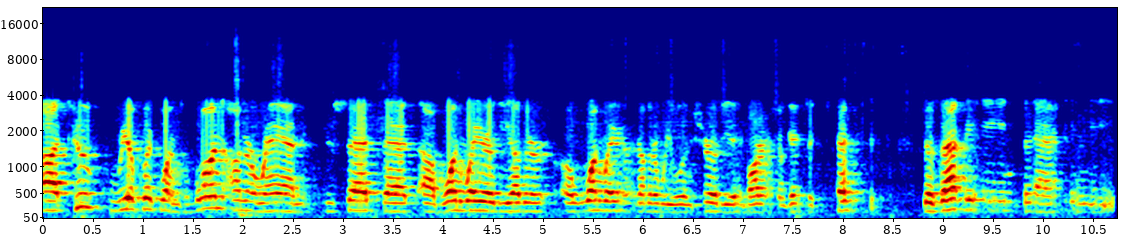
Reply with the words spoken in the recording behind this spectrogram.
Uh, two real quick ones. One on Iran. You said that uh, one way or the other, uh, one way or another, we will ensure the environment gets extended. Does that mean that in the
